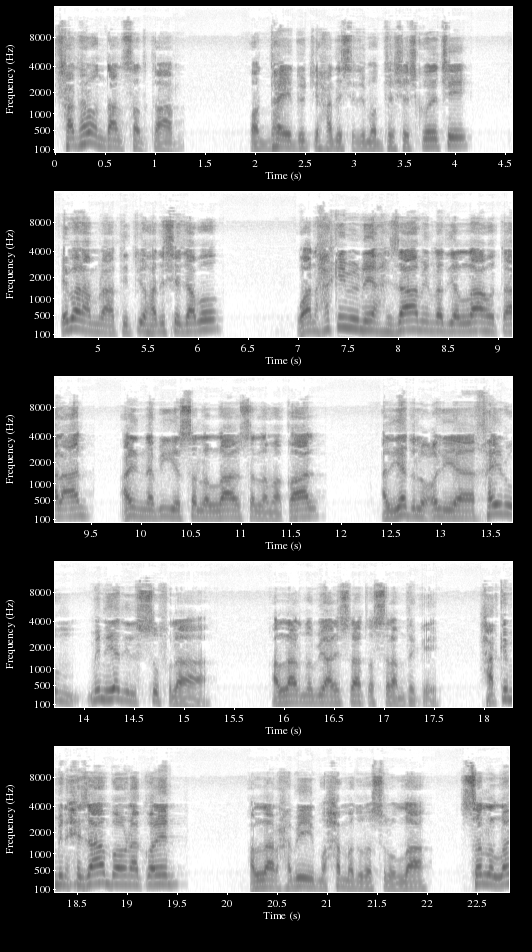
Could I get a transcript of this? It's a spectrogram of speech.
সাধারণ দান সৎকার অধ্যায়ে দুইটি হাদিসের মধ্যে শেষ করেছি এবার আমরা তৃতীয় হাদিসে যাব ওয়ান হাকিম ইবনে হিজাম রাদিয়াল্লাহু তাআলা আন عن النبي صلى الله عليه وسلم قال اليد العليا خير من يد السفلى আল্লাহর নবী আলাইহিস সালাতু ওয়াসসালাম থেকে হাকিম বিন হিজাম বর্ণনা করেন আল্লাহর হাবিব মোহাম্মদুর রসুল্লাহ সাল্লাহ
